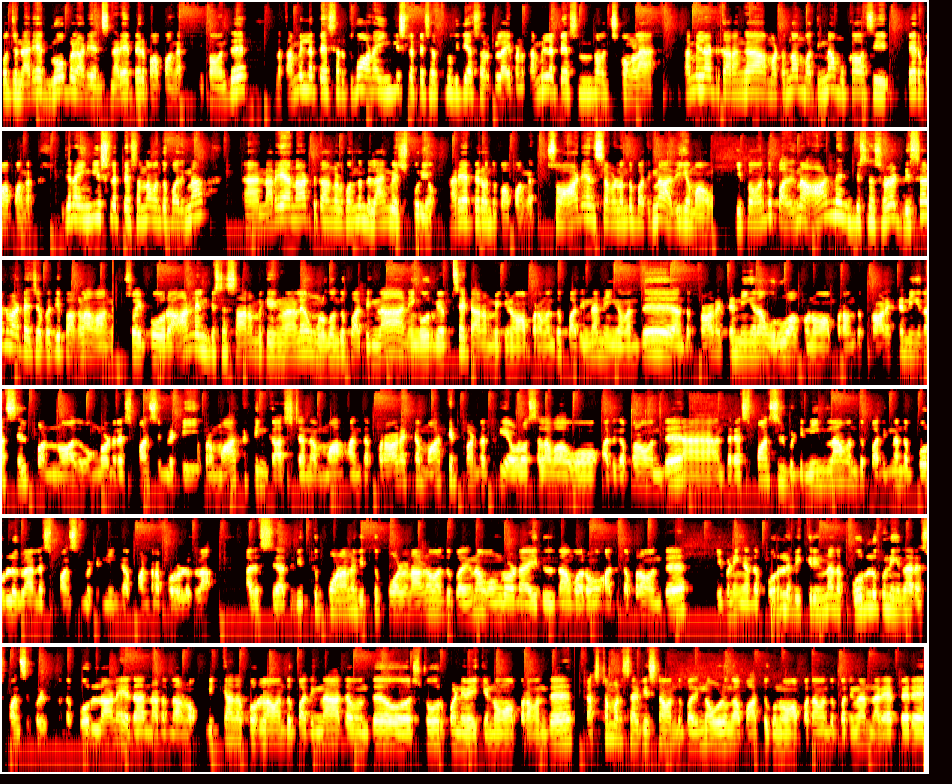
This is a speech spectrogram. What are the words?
கொஞ்சம் நிறைய குளோபல் ஆடியன்ஸ் நிறைய பேர் பார்ப்பாங்க இப்போ வந்து நான் தமிழ்ல பேசுறதுக்கும் ஆனால் இங்கிலீஷ்ல பேசுறதுக்கும் வித்தியாசம் இருக்குல்ல. இப்போ நான் தமிழ்ல பேசணும்னு வச்சுக்கோங்களேன். தமிழ்நாட்டுக்காரங்க மட்டும்தான் பார்த்தீங்கன்னா முக்காவாசி பேர் பார்ப்பாங்க இதே நான் இங்கிலீஷ்ல பேசணும்னா வந்து பார்த்தீங்கன்னா அஹ், நிறைய நாட்டுக்காரங்களுக்கு வந்து அந்த லாங்குவேஜ் புரியும். நிறைய பேர் வந்து பார்ப்பாங்க. ஸோ ஆடியன்ஸ் லெவல் வந்து பார்த்தீங்கன்னா அதிகமாகும். இப்போ வந்து பார்த்தீங்கன்னா ஆன்லைன் பிஸ்னஸோட டிஸ்அட்வான்டேஜை பற்றி பார்க்கலாம் வாங்க. ஸோ இப்போ ஒரு ஆன்லைன் பிஸ்னஸ் ஆரம்பிக்கிறீங்கனாலே உங்களுக்கு வந்து பார்த்தீங்கன்னா நீங்கள் ஒரு வெப்சைட் ஆரம்பிக்கணும். அப்புறம் வந்து பார்த்தீங்கன்னா நீங்கள் வந்து அந்த ப்ராடக்ட்டை நீங்கள் தான் உருவாக்கணும். அப்புறம் வந்து ப்ராடக்ட்டை நீங்கள் தான் செல் பண்ணணும். அது உங்களோட ரெஸ்பான்சிபிலிட்டி அப்புறம் மார்க்கெட்டிங் காஸ்ட் அந்த மா அந்த ப்ராடக்ட்டை மார்க்கெட் பண்ணுறதுக்கு எவ்வளோ செலவாகும். அதுக்கப்புறம் வந்து அந்த ரெஸ்பான்சிபிலிட்டி நீங்களாம் வந்து பார்த்தீங்கன்னா அந்த பொருளுக்கெல்லாம் ரெஸ்பான்சிபிலிட்டி நீங்கள் பண்ணுற பொருளுக்கெல்லாம். அது அது வித்து போனாலும் வித்து போலனாலும் வந்து பார்த்தீங்கன்னா உங்களோட இதில் தான் வரும். அதுக்கப்புறம் வந்து இப்போ நீங்கள் அந்த பொருளை விற்கிறீங்கன்னா அந்த பொருளுக்கும் நீங்கள் தான் ரெஸ்பான்சிபிள் அந்த பொருளால ஏதாவது நடந்தாலும். விற்காத பொருளாக வந்து பார்த்தீங்கன்னா அதை வந்து ஸ்டோர் பண்ணி வைக்கணும். அப்புறம் வந்து கஸ்டமர் சர்வீஸ்லாம் வந்து பார்த்தீங்கன்னா ஒழுங்காக பார்த்துக்கணும் அப்போ தான் வந்து பார்த்தீங்கன்னா நிறைய பேர்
